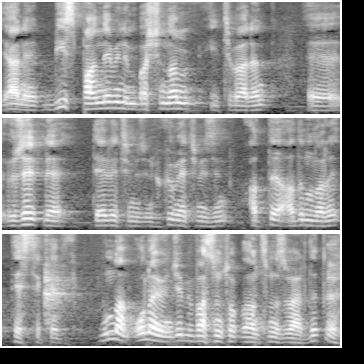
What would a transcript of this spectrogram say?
Yani biz pandeminin başından itibaren e, özellikle devletimizin, hükümetimizin attığı adımları destekledik. Bundan 10 ay önce bir basın toplantımız vardı. Evet.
